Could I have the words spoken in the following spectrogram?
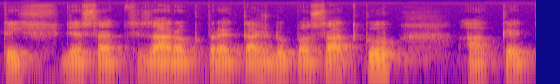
tých 10 zárok pre každú posádku a keď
